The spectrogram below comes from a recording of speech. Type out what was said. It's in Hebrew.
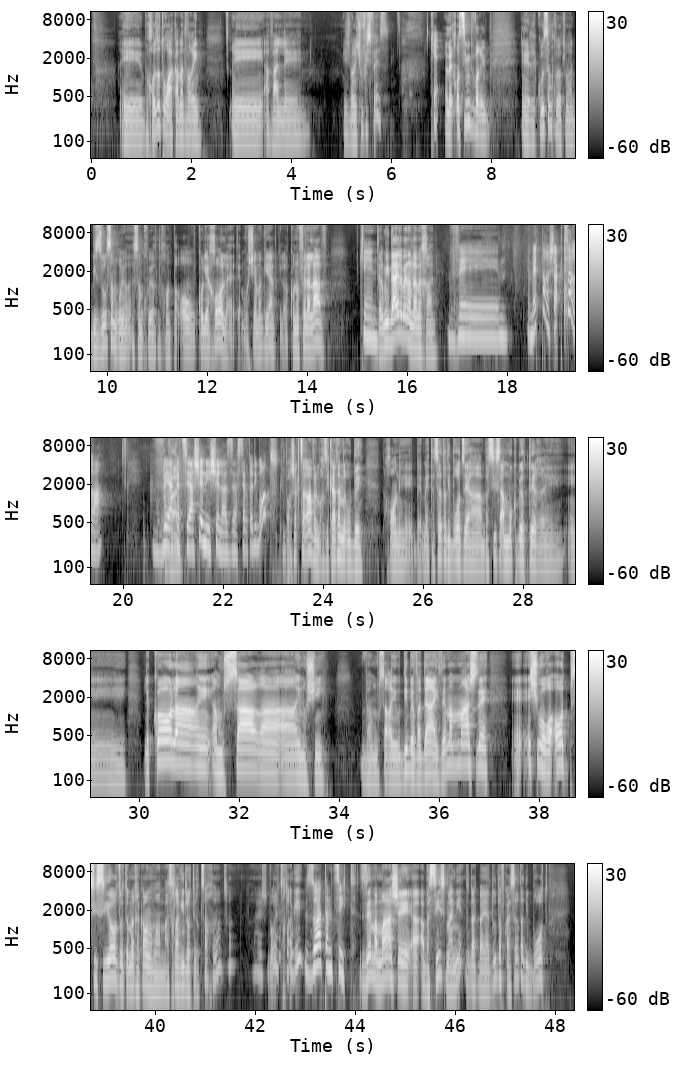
בכל זאת הוא ראה כמה דברים. אבל יש דברים שהוא פספס. כן. על איך עושים דברים. אה, ריכוז סמכויות, לעומת ביזור סמכויות, סמכויות נכון? פרעה הוא כל יכול, אה, משה מגיע, כאילו, הכל נופל עליו. כן. יותר מדי לבן אדם אחד. ובאמת פרשה קצרה, והקצה השני שלה זה עשרת הדיברות. כן, פרשה קצרה, אבל מחזיקה את המרובה. נכון, אה, באמת, עשרת הדיברות זה הבסיס העמוק ביותר אה, אה, לכל המוסר האנושי, והמוסר היהודי בוודאי. זה ממש, זה... איזשהו הוראות בסיסיות, ואתה אומר לך כמה, מה, מה צריך להגיד? לא תרצח? יש דברים שצריך להגיד. זו התמצית. זה ממש הבסיס, מעניין, את יודעת, ביהדות דווקא עשרת הדיברות,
